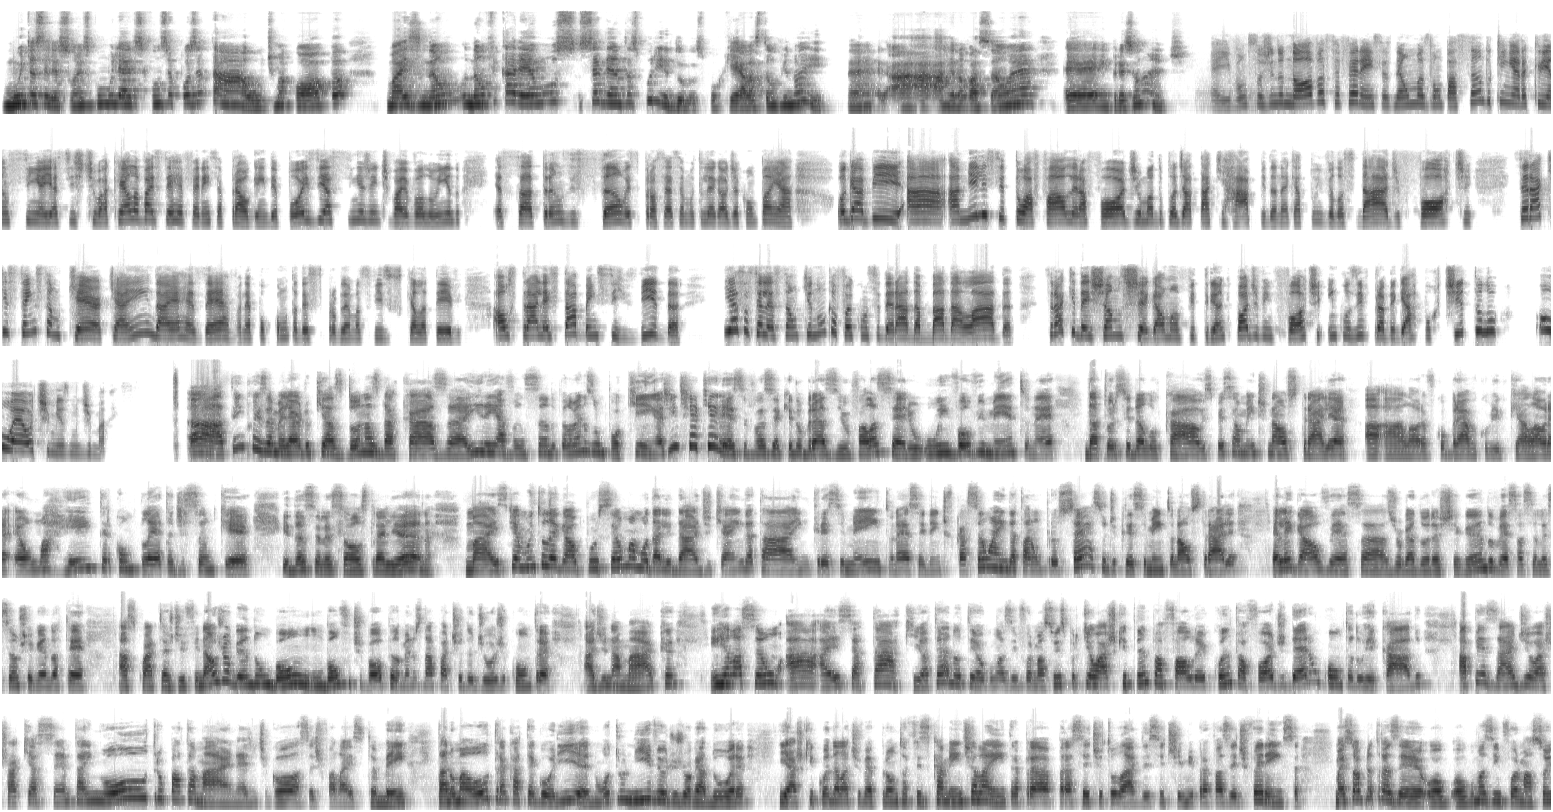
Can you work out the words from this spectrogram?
Muitas seleções com mulheres que vão se aposentar. A última Copa, mas não, não ficaremos sedentas por ídolos, porque elas estão vindo aí. Né? A, a, renovação é, é impressionante. É, e vão surgindo novas referências, né? Umas vão passando, quem era criancinha e assistiu aquela vai ser referência para alguém depois, e assim a gente vai evoluindo. Essa transição, esse processo é muito legal de acompanhar. Ô, Gabi, a, a Mili citou a Fowler, a Ford, uma dupla de ataque rápida, né? Que atua em velocidade, forte. Será que sem Sam Kerr, que ainda é reserva, né? Por conta desses problemas físicos que ela teve, a Austrália está bem servida? E essa seleção que nunca foi considerada badalada, será que deixamos chegar uma anfitriã que pode vir forte, inclusive para brigar por título, ou é otimismo demais? Ah, tem coisa melhor do que as donas da casa irem avançando pelo menos um pouquinho? A gente ia querer se fosse aqui no Brasil. Fala sério, o envolvimento, né, da torcida local, especialmente na Austrália. A, a Laura ficou brava comigo, que a Laura é uma hater completa de Sanquer e da seleção australiana, mas que é muito legal por ser uma modalidade que ainda está em crescimento, né? Essa identificação ainda está num processo de crescimento na Austrália. É legal ver essas jogadoras chegando, ver essa seleção chegando até as quartas de final, jogando um bom, um bom futebol, pelo menos na partida de hoje contra a Dinamarca. Em relação a, a esse ataque, eu até anotei algumas informações, porque eu acho que tanto a Fowler quanto a Ford deram conta do recado, apesar de eu achar que a Sam está em outro patamar, né? A gente gosta de falar isso também, está numa outra categoria, num outro nível de jogadora, e acho que quando ela estiver pronta fisicamente, ela entra para ser titular desse time para fazer diferença. Mas só para trazer algumas informações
